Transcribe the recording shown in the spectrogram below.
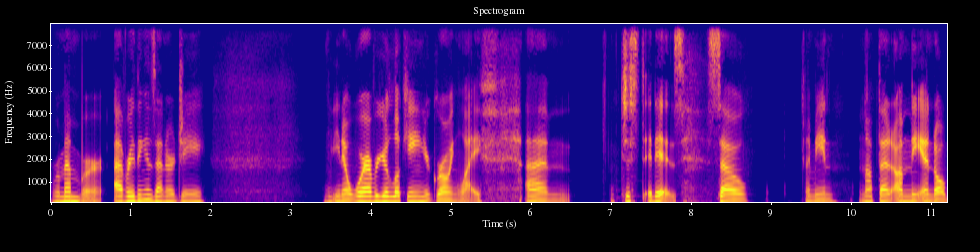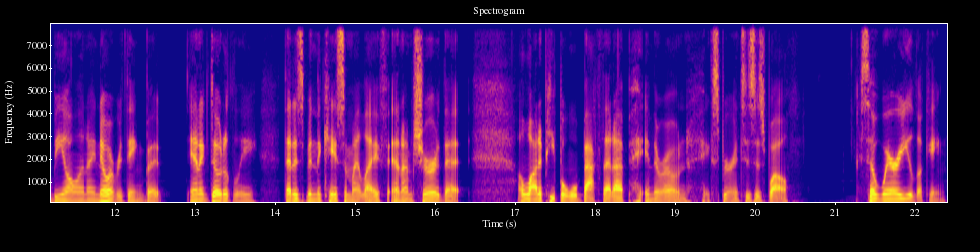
Remember, everything is energy. You know, wherever you're looking, you're growing life. Um, just it is. So, I mean, not that I'm the end all be all and I know everything, but anecdotally, that has been the case in my life. And I'm sure that a lot of people will back that up in their own experiences as well. So, where are you looking?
